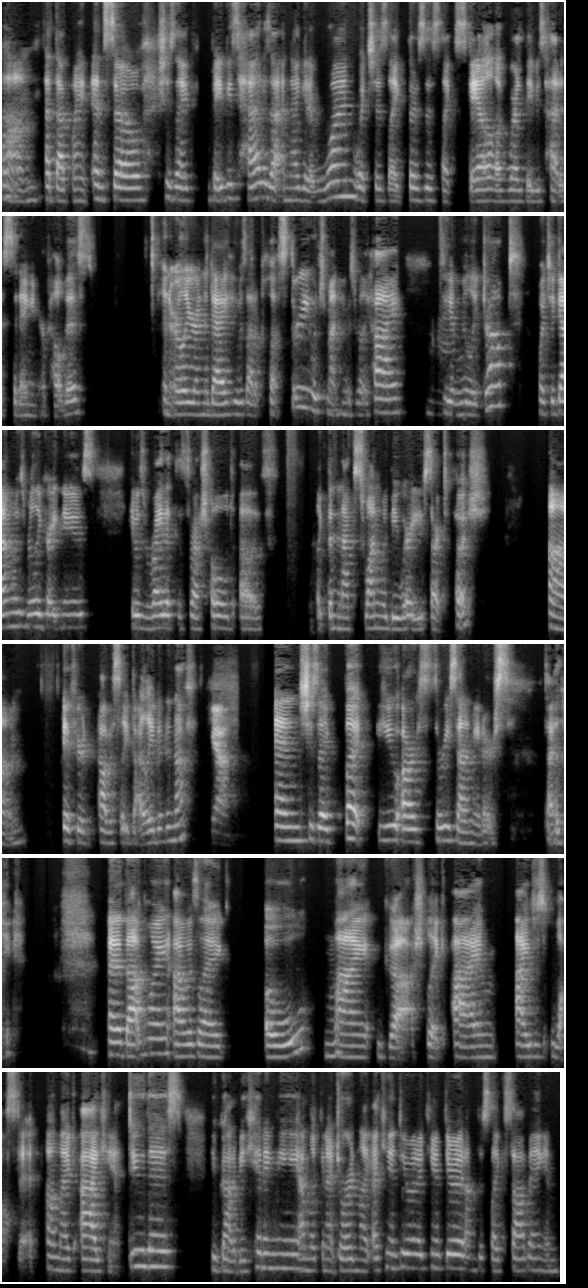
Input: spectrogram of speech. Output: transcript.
um, at that point. And so she's like, baby's head is at a negative one, which is like, there's this like scale of where the baby's head is sitting in your pelvis. And earlier in the day, he was at a plus three, which meant he was really high. So he had really dropped, which again was really great news. He was right at the threshold of like the next one would be where you start to push. Um, if you're obviously dilated enough. Yeah. And she's like, but you are three centimeters dilated. And at that point, I was like, oh my gosh, like I'm, I just lost it. I'm like, I can't do this. You've got to be kidding me. I'm looking at Jordan like, I can't do it. I can't do it. I'm just like sobbing. And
